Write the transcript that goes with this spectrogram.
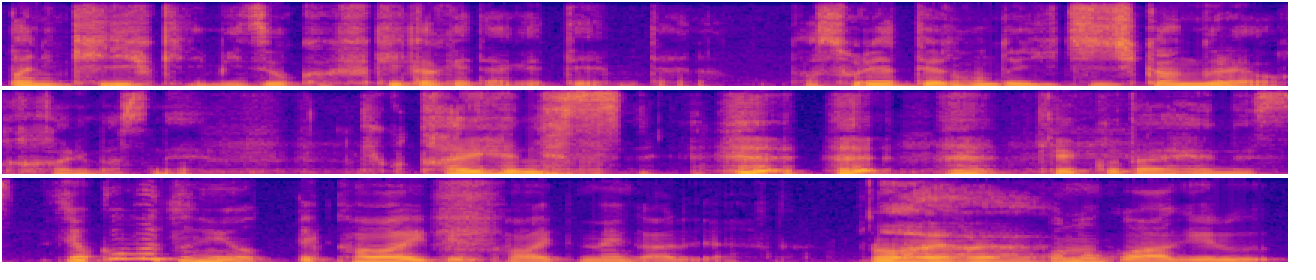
ぱに霧吹きで水をか吹きかけてあげてみたいな。それやってると本当に1時間ぐらいはかかりますね結構大変です。結構大変です。植物によって乾いてる乾いてないがあるじゃないですか。あはいはいはい。この子あげる。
